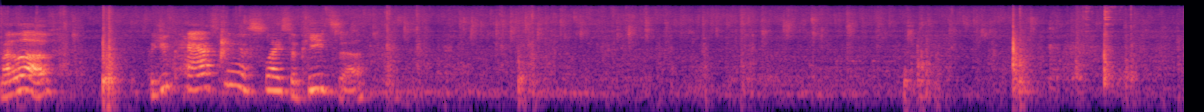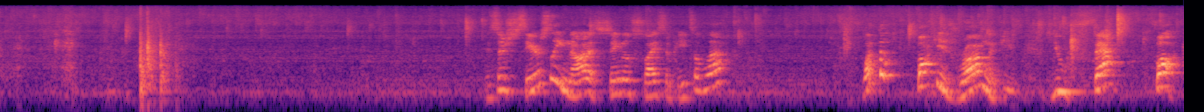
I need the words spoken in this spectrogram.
My love, could you pass me a slice of pizza? Is there seriously not a single slice of pizza left? What the fuck is wrong with you? You fat fuck!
